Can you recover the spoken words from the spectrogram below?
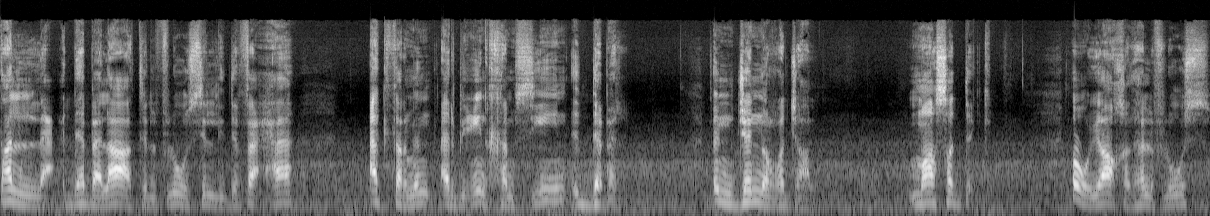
طلع دبلات الفلوس اللي دفعها أكثر من 40 50 الدبل انجن الرجال. ما صدق. أو ياخذ هالفلوس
